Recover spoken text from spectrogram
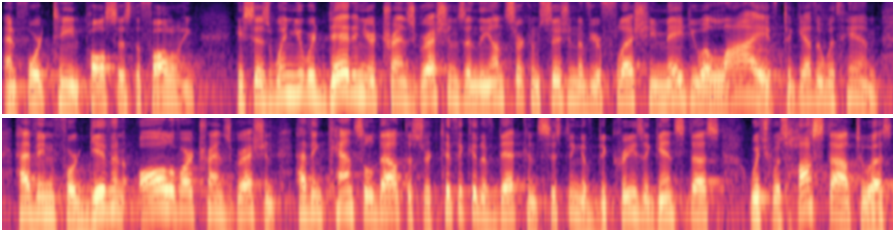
and 14, Paul says the following, he says, when you were dead in your transgressions and the uncircumcision of your flesh, He made you alive together with Him, having forgiven all of our transgression, having canceled out the certificate of debt consisting of decrees against us, which was hostile to us,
